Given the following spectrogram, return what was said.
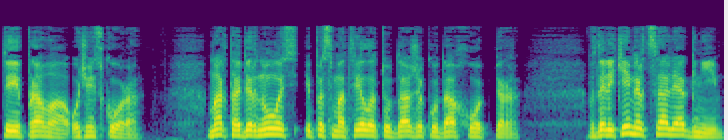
«Ты права, очень скоро». Марта обернулась и посмотрела туда же, куда Хоппер. Вдалеке мерцали огни.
